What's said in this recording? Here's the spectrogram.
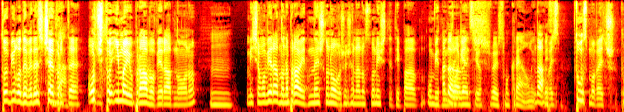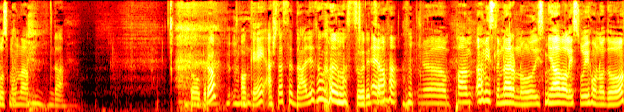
to je bilo 94. Očito imaju pravo, vjerojatno, ono. Mm. Mi ćemo vjerojatno napraviti nešto novo što će na nas uništiti, pa umjetnu A inteligenciju. već, već smo krenuli. Da, već, tu smo već, tu smo, da. Da. Dobro, ok. A šta se dalje dogodilo s curicama? E, pa, a mislim, naravno, ismijavali su ih ono do...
